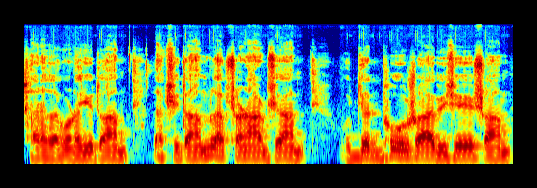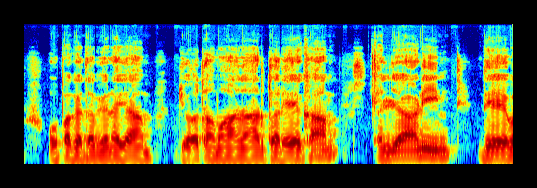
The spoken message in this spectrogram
సరసగుణయుతాం లక్షితాం లక్షణాఢ్యాం ఉజ్జద్భూషావిశేషాం ఉపగత వినయాం ద్యోతమానార్థరేఖాం కళ్యాణీం దేవ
